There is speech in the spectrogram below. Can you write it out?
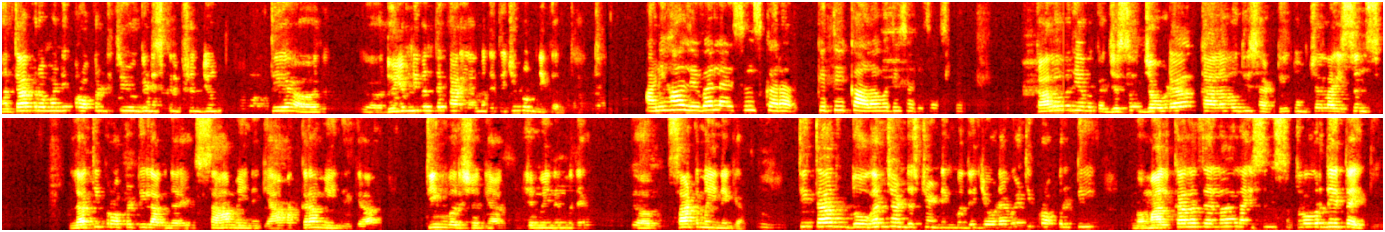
आणि त्याप्रमाणे प्रॉपर्टीचे योग्य डिस्क्रिप्शन देऊन ते दुय्यम निबंधक कार्यालयामध्ये त्याची नोंदणी करतात. आणि हा लिव्ह अँड लायसन्स करार किती कालावधीसाठीचा असतो? कालावधी हा बघा जसं जेवढ्या कालावधीसाठी तुमच्या लायसन्स ला ती प्रॉपर्टी लागणार आहे. सहा महिने घ्या अकरा महिने घ्या तीन वर्ष घ्या जे महिन्यांमध्ये साठ महिने घ्या. ती त्या दोघांच्या अंडरस्टँडिंगमध्ये जेवढ्या वेळ ती प्रॉपर्टी मालकाला त्याला लायसन्स तत्वावर देता येते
